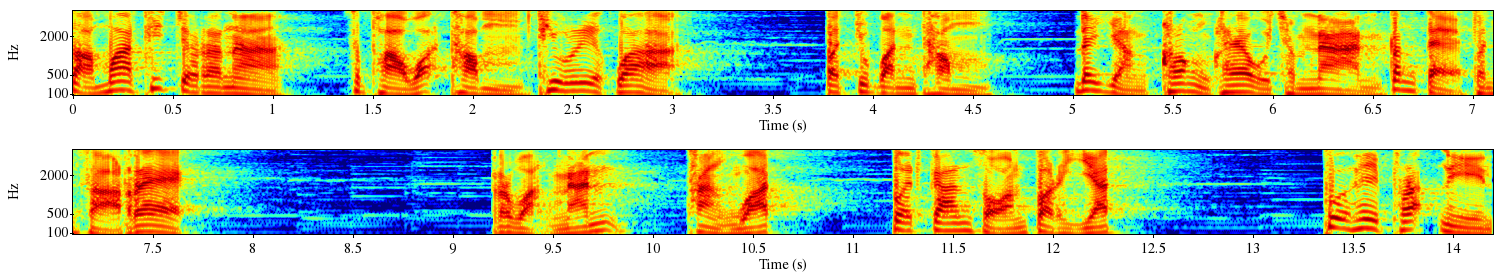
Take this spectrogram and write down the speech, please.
สามารถพิจารณาสภาวะธรรมที่เรียกว่า ปัจจุบันธรรมได้อย่างคล่องแคล่วชำนาญตั้งแต่พรรษาแรก ระหว่างนั้นทางวัดเปิดการสอนปริยัติ เพื่อให้พระเนน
